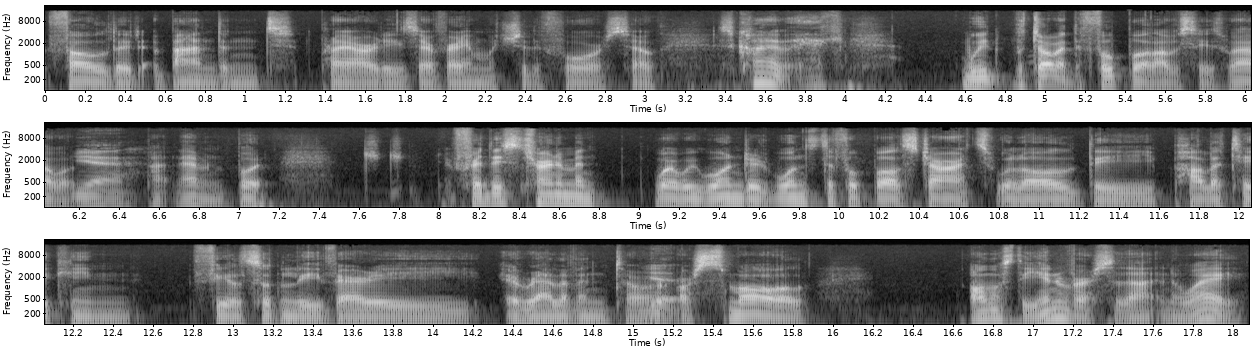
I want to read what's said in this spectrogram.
folded, abandoned priorities are very much to the fore. So it's kind of like we, we'll talk about the football, obviously, as well with Yeah. Pat Nevin. But for this tournament, where we wondered once the football starts, will all the politicking feel suddenly very irrelevant or, Yeah. or small? Almost the inverse of that in a way,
